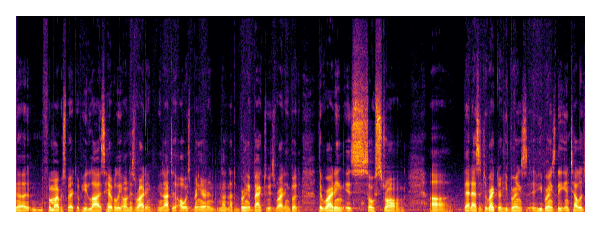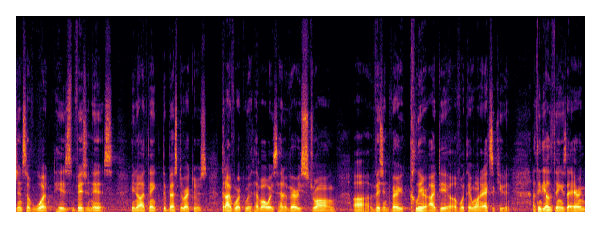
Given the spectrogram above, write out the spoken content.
uh, from my perspective, he lies heavily on his writing. Not to always bring Aaron, not, not to bring it back to his writing, but the writing is so strong uh, that as a director, he brings he brings the intelligence of what his vision is. You know, I think the best directors that I've worked with have always had a very strong uh, vision, very clear idea of what they want to execute it. I think the other thing is that Aaron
